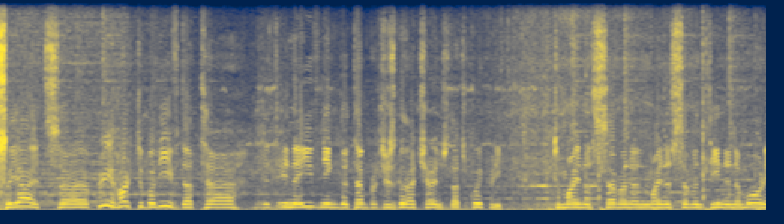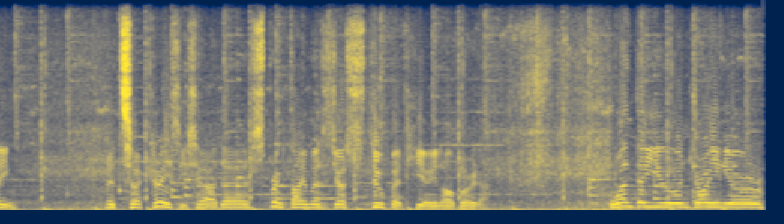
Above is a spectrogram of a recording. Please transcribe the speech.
So yeah, it's uh, pretty hard to believe that uh, in the evening the temperature is gonna change that quickly to minus 7 and minus 17 in the morning it's uh, crazy. So the springtime is just stupid here in Alberta. One day you're enjoying your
